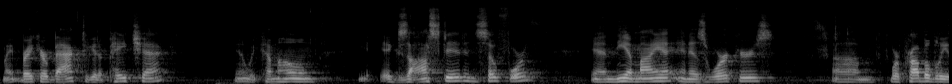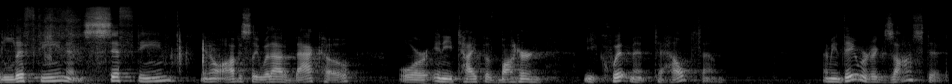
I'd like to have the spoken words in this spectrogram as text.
might break our back to get a paycheck. You know, we come home exhausted and so forth. And Nehemiah and his workers um, were probably lifting and sifting, you know, obviously without a backhoe or any type of modern equipment to help them. I mean, they were exhausted,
